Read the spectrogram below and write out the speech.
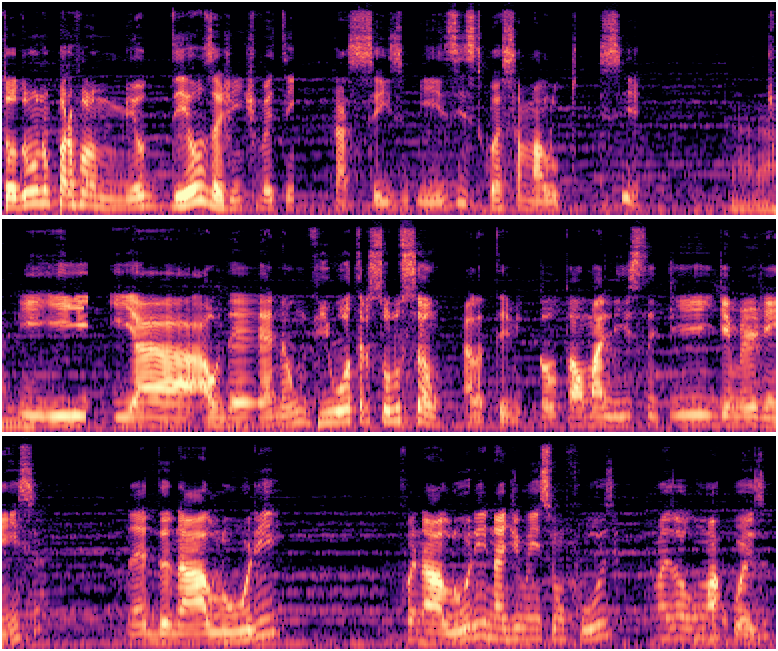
Todo mundo parou falou: Meu Deus, a gente vai ter que ficar seis meses com essa maluquice. Caralho. E, e, e a Aldeia não viu outra solução. Ela teve que soltar uma lista de, de emergência, né? Na Aluri. Foi na Aluri, na Dimension Fuse, mais alguma coisa.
